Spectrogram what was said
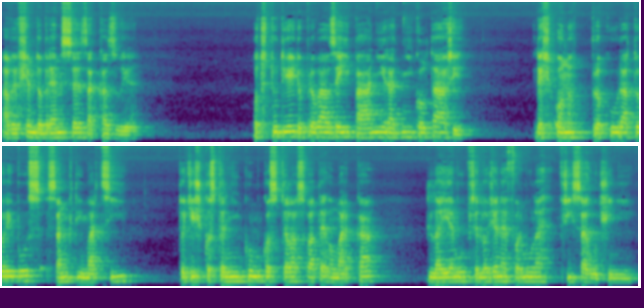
a ve všem dobrém se zakazuje. Odtud jej doprovázejí páni radní koltáři, kdež on procuratoribus sancti Marcí, totiž kostelníkům kostela svatého Marka, dle jemu předložené formule přísahu činí.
